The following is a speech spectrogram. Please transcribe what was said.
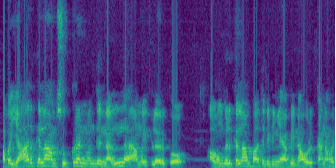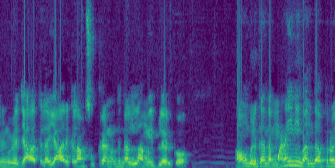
அப்ப யாருக்கெல்லாம் சுக்ரன் வந்து நல்ல அமைப்புல இருக்கோ அவங்களுக்கெல்லாம் பார்த்துக்கிட்டீங்க அப்படின்னா ஒரு கணவரினுடைய ஜாதத்துல யாருக்கெல்லாம் சுக்ரன் வந்து நல்ல அமைப்புல இருக்கோ அவங்களுக்கு அந்த மனைவி வந்த அப்புறம்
